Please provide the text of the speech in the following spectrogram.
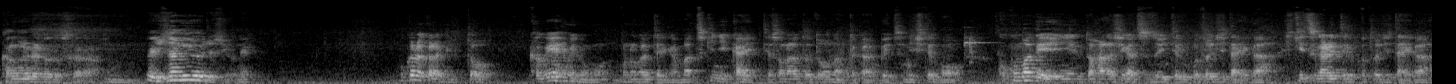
考え方ですから、潔いですよね。僕らから見るとかぐや姫の物語がまあ月に帰ってその後どうなったかは別にしてもここまで延々と話が続いてること自体が引き継がれてること自体が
